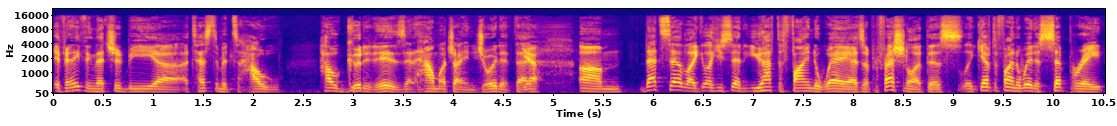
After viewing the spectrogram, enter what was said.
if anything, that should be uh, a testament to how how good it is and how much I enjoyed it. That Yeah. um, that said, like like you said, you have to find a way as a professional at this. Like you have to find a way to separate.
